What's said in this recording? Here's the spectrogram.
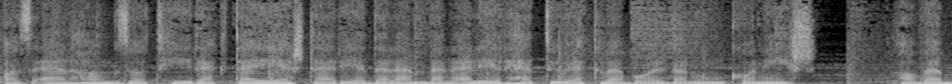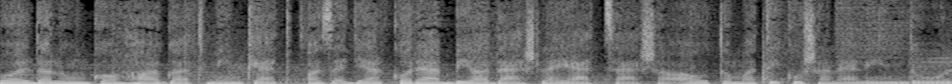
Az elhangzott hírek teljes terjedelemben elérhetőek weboldalunkon is. Ha weboldalunkon hallgat minket, az egyel korábbi adás lejátszása automatikusan elindul.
